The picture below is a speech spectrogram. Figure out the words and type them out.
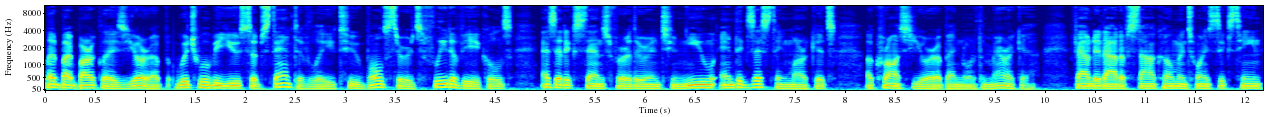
led by Barclays Europe, which will be used substantively to bolster its fleet of vehicles as it extends further into new and existing markets across Europe and North America. Founded out of Stockholm in 2016,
